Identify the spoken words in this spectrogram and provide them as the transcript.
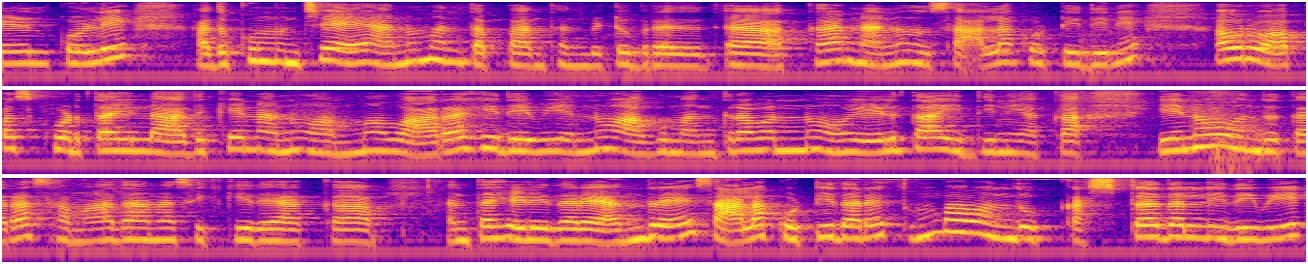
ಹೇಳ್ಕೊಳ್ಳಿ. ಅದಕ್ಕೂ ಮುಂಚೆ ಹನುಮಂತಪ್ಪ ಅಂತಂದ್ಬಿಟ್ಟು ಬ್ರ ಅಕ್ಕ ನಾನು ಸಾಲ ಕೊಟ್ಟಿದ್ದೀನಿ. ಅವರು ವಾಪಸ್ ಕೊಡ್ತಾ ಇಲ್ಲ. ಅದಕ್ಕೆ ನಾನು ಅಮ್ಮ ವಾರಾಹಿ ದೇವಿಯನ್ನು ಹಾಗೂ ಮಂತ್ರವನ್ನು ಹೇಳ್ತಾ ಇದ್ದೀನಿ, ಅಕ್ಕ. ಏನೋ ಒಂದು ಥರ ಸಮಾಧಾನ ಸಿಕ್ಕಿದೆ, ಅಕ್ಕ, ಅಂತ ಹೇಳಿದ್ದಾರೆ. ಅಂದರೆ ಸಾಲ ಕೊಟ್ಟಿದ್ದಾರೆ. ತುಂಬ ಒಂದು ಕಷ್ಟದಲ್ಲಿದ್ದೀವಿ.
